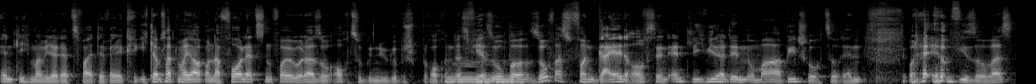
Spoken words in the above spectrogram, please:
Endlich mal wieder der Zweite Weltkrieg. Ich glaube, das hatten wir ja auch in der vorletzten Folge oder so auch zu Genüge besprochen, dass wir so, sowas von geil drauf sind, endlich wieder den Omaha Beach hochzurennen. Oder irgendwie sowas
